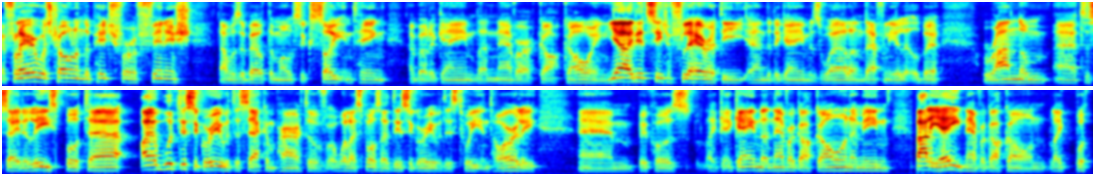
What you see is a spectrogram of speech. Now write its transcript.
A flare was thrown on the pitch for a finish. That was about the most exciting thing about a game that never got going. Yeah, I did see the flare at the end of the game as well, and definitely a little bit random uh, to say the least. But uh, I would disagree with the second part of, well, I suppose I disagree with this tweet entirely. Um, because like a game that never got going. I mean, Ballyea never got going. Like, but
